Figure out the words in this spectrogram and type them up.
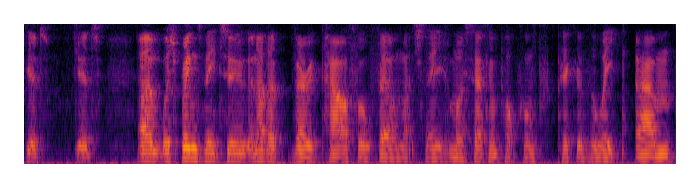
Good, good. Um, which brings me to another very powerful film, actually, my second popcorn pick of the week. Um,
